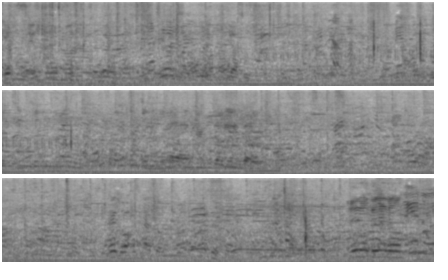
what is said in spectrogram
Pedro, Pedro. Pedro, Pedro.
